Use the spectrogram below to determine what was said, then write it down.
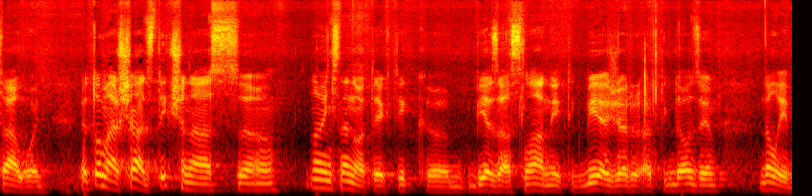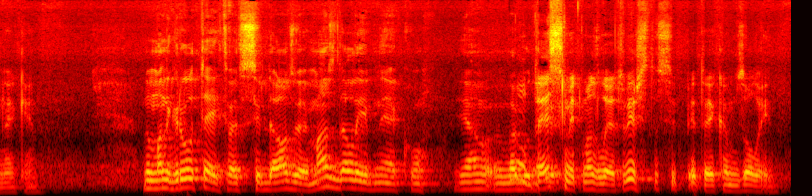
cēloņi. Bet tomēr šādas tikšanās nu, nenotiek tik biezā slānī, tik bieži ar, ar tik daudziem dalībniekiem. Nu, man ir grūti pateikt, vai tas ir daudz vai maz dalībnieku. Jā, varbūt nu, desmit, mazliet virs, tas ir pietiekami zolīgi.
